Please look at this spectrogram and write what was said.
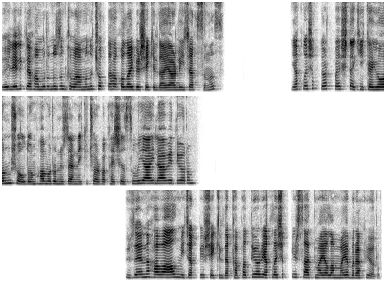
Böylelikle hamurunuzun kıvamını çok daha kolay bir şekilde ayarlayacaksınız. Yaklaşık 4-5 dakika yoğurmuş olduğum hamurun üzerine 2 çorba kaşığı sıvı yağ ilave ediyorum. Üzerine hava almayacak bir şekilde kapatıyor. Yaklaşık 1 saat mayalanmaya bırakıyorum.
